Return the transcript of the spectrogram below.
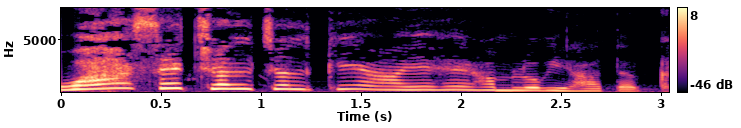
वहाँ से चल चल के आए हैं हम लोग यहाँ तक।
